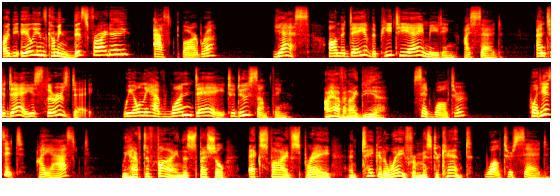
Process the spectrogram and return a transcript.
Are the aliens coming this Friday? asked Barbara. Yes, on the day of the PTA meeting, I said. And today is Thursday. We only have one day to do something. I have an idea. said Walter. What is it? I asked. We have to find the special X5 spray and take it away from Mr. Kent. Walter said.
